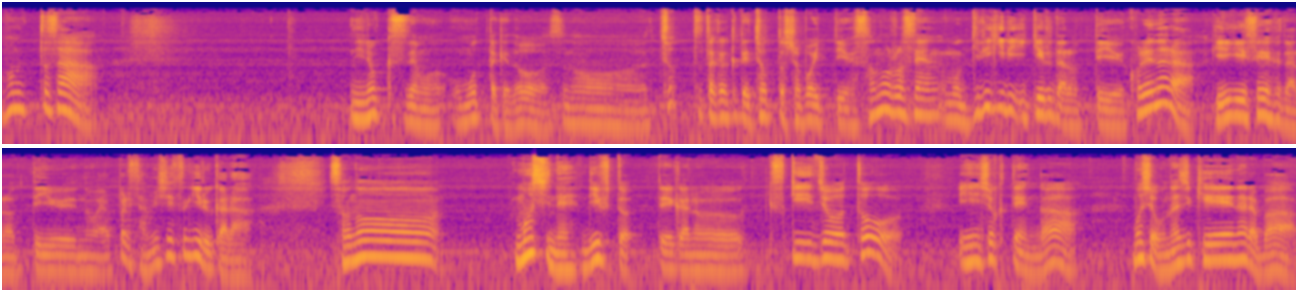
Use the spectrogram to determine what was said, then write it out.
う。ほんとさニノックスでも思ったけどそのちょっと高くてちょっとしょぼいっていうその路線もうギリギリいけるだろうっていうこれならギリギリセーフだろうっていうのはやっぱり寂しすぎるからそのもしねリフトっていうかあのスキー場と飲食店がもし同じ経営ならば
